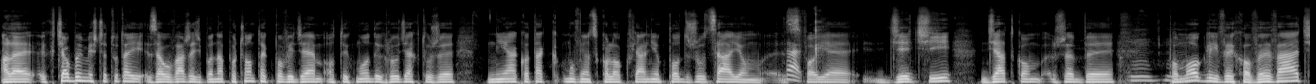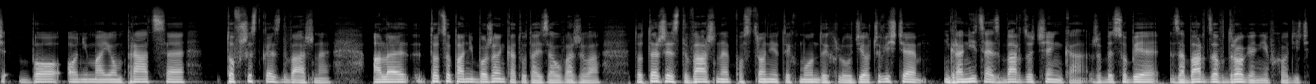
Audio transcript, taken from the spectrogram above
Ale chciałbym jeszcze tutaj zauważyć, bo na początek powiedziałem o tych młodych ludziach, którzy niejako tak mówiąc kolokwialnie podrzucają Tak. swoje dzieci dziadkom, żeby Mhm. pomogli wychowywać, bo oni mają pracę. To wszystko jest ważne, ale to, co pani Bożenka tutaj zauważyła, to też jest ważne po stronie tych młodych ludzi. Oczywiście granica jest bardzo cienka, żeby sobie za bardzo w drogę nie wchodzić,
